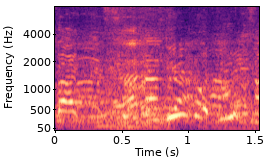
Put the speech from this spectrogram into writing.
back. You go do it.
